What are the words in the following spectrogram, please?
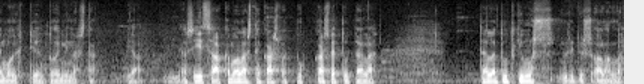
emoyhtiön toiminnasta. Ja, ja siitä saakka me ollaan sitten kasvattu, kasvettu tällä, tällä tutkimusyritysalalla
